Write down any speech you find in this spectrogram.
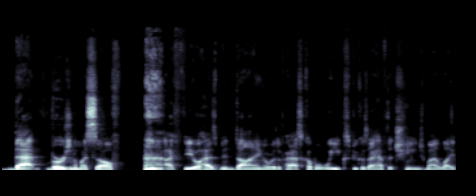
that version of myself I feel has been dying over the past couple weeks because I have to change my life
